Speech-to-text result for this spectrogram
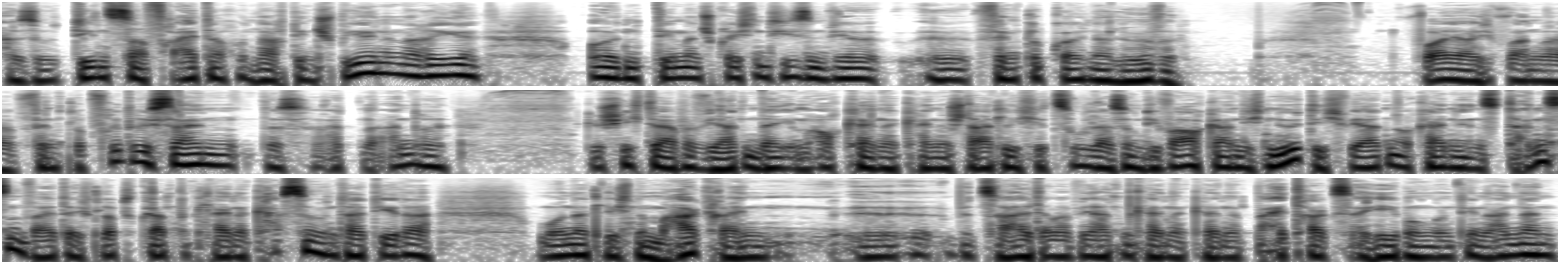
Also Dienstag, Freitag und nach den Spielen in der Regel. Und dementsprechend hießen wir äh, Fanclub Goldener Löwe. Vorher waren wir Fanclub Friedrichshain, das hat eine andere Geschichte, aber wir hatten da eben auch keine, keine staatliche Zulassung. Die war auch gar nicht nötig. Wir hatten auch keine Instanzen weiter. Ich glaube, es gab eine kleine Kasse und da hat jeder monatlich eine Mark rein äh, bezahlt, aber wir hatten keine, keine Beitragserhebung und den anderen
